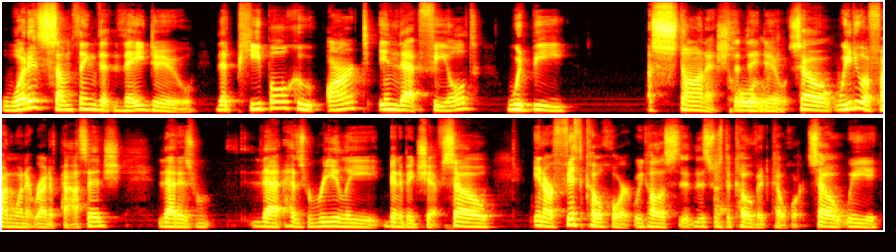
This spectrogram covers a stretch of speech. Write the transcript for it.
What is something that they do that people who aren't in that field would be astonished that they do? So we do a fun one at Write of Passage that is that has really been a big shift. So in our fifth cohort, we call this this was the COVID cohort. So we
